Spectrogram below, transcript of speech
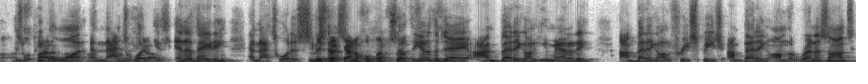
on, is what Spotify, people want, and that's what show. is innovating, and that's what is successful. they took down a whole bunch. So at the end of the day, I'm betting on humanity. I'm betting on free speech. I'm betting on the Renaissance.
